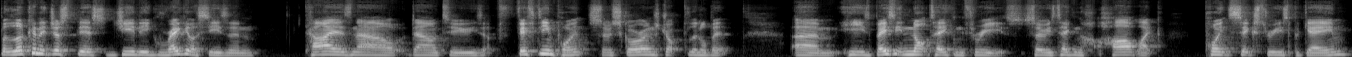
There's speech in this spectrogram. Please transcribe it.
But looking at just this G League regular season, Kai is now down to he's at 15 points, so his scoring's dropped a little bit. Um, he's basically not taking threes, so he's taking half like 0.6 threes per game.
